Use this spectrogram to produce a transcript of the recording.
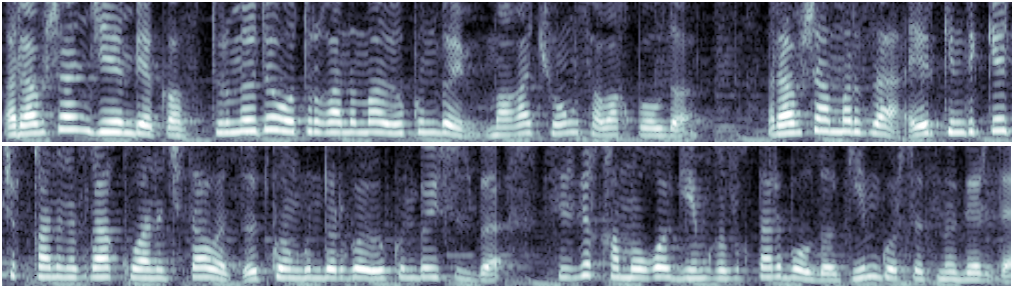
Равшан жээнбеков түрмөдө отурганыма өкүнбөйм мага чоң сабак болду равшан мырза эркиндикке чыкканыңызга кубанычтабыз өткөн күндөргө өкүнбөйсүзбү сизди камоого ким кызыктар болду ким көрсөтмө берди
